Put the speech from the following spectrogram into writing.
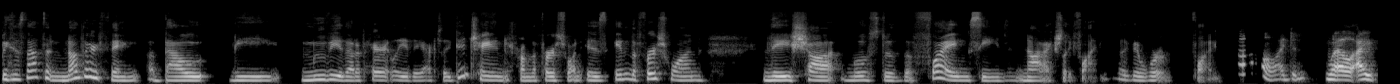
because that's another thing about the movie that apparently they actually did change from the first one is in the first one they shot most of the flying scenes not actually flying. Like they were flying. Oh i didn't well i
